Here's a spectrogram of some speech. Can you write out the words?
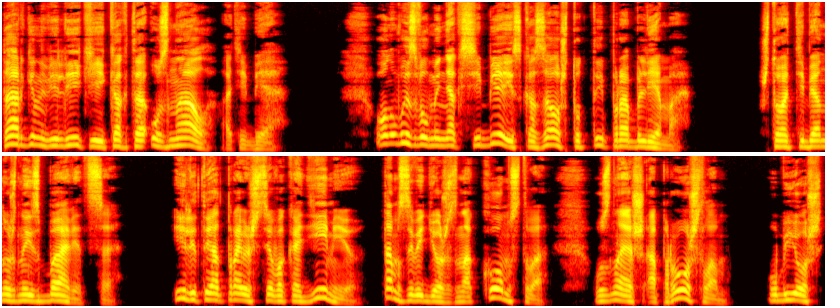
Тарген Великий как-то узнал о тебе. Он вызвал меня к себе и сказал, что ты проблема, что от тебя нужно избавиться. Или ты отправишься в академию, там заведешь знакомство, узнаешь о прошлом, Убьешь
